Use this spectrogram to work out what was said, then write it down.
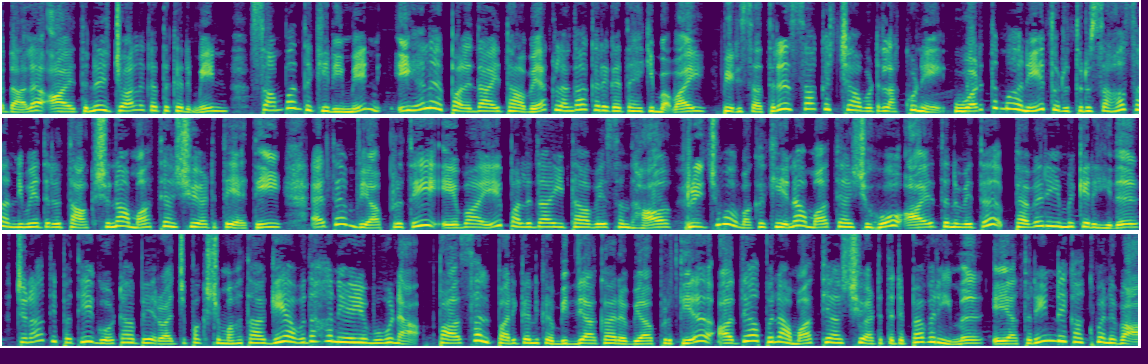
අදාළ ආයතන ජාලගත කරමින් සම්බන්ධ කිරීමෙන් ඉහළ ඵලදායීතාවයක් ළඟා කරගත හැකි බවයි පිරිස අතර සාකච්ඡාවට ලක්වුණේ. වර්තමානයේ තොරතුරු සහ සංනිවේදන තාක්ෂණ අමාත්‍යාංශය යටතේ ඇති ඇතැම් ව්‍යාපෘති ඒවායේ ඵලදායීතාවය සඳහා ඍජුව වග කියන අමාත්‍යාංශ හෝ ආයතන වෙත පැවරීම කෙරෙහිද ජනාධිපති ගෝඨාභය රාජපක්ෂ මහතාගේ අවධානය යොමු වුණා. පාසල් පරිගණක විද්‍යාගාර ව්‍යාපෘතිය අධ්‍යාපන අමාත්‍යාංශය යටතට පැවරීම ඒ අතරින් එකක් වනවා.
